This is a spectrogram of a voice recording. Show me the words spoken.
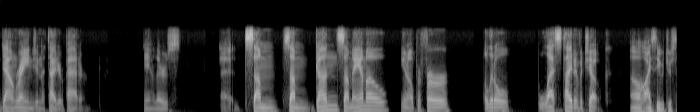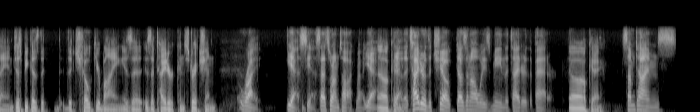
downrange in a tighter pattern. You know, there's uh, some some guns, some ammo. You know, prefer a little less tight of a choke. Oh, I see what you're saying. Just because the the choke you're buying is a is a tighter constriction. Right. Yes, yes, that's what I'm talking about. Yeah. Okay. Yeah, the tighter the choke doesn't always mean the tighter the pattern. Okay. Sometimes,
